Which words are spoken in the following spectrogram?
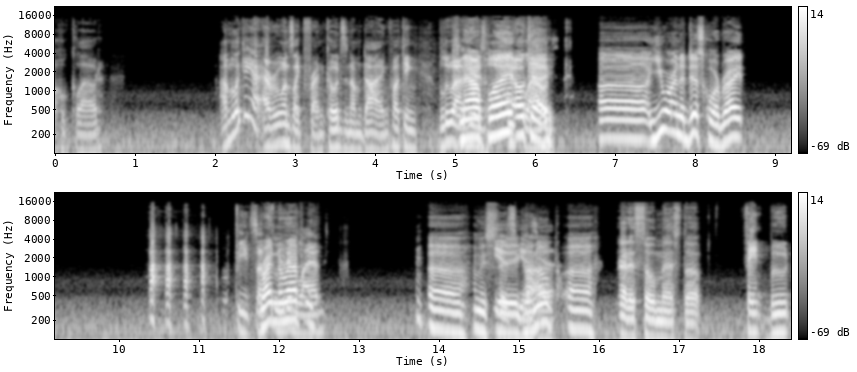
Oh, Cloud. I'm looking at everyone's like friend codes and I'm dying. Fucking blue out Now play? Oh, Okay. Uh you are in the Discord, right? Pizza. Right in the food rap- land. Uh let me He is, see. he 'cause is, nope. Uh that is so messed up. Faint boot.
